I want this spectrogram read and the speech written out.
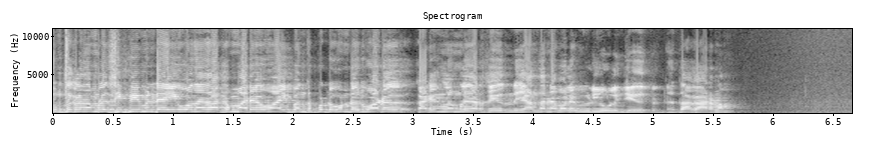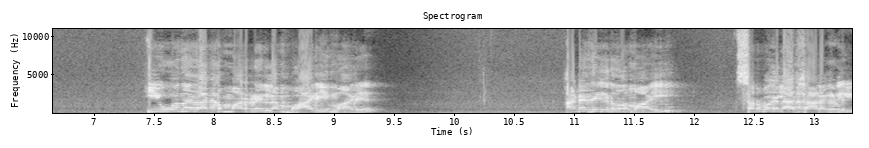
സുഹൃത്തുക്കളെ നമ്മൾ സി പി എമ്മിന്റെ യുവ നേതാക്കന്മാരുമായി ബന്ധപ്പെട്ടുകൊണ്ട് ഒരുപാട് കാര്യങ്ങൾ നമ്മൾ ചർച്ച ചെയ്തിട്ടുണ്ട്. ഞാൻ തന്നെ പല വീഡിയോകളും ചെയ്തിട്ടുണ്ട്. എന്താ കാരണം ഈ യുവ നേതാക്കന്മാരുടെ എല്ലാം ഭാര്യമാർ അനധികൃതമായി സർവകലാശാലകളിൽ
